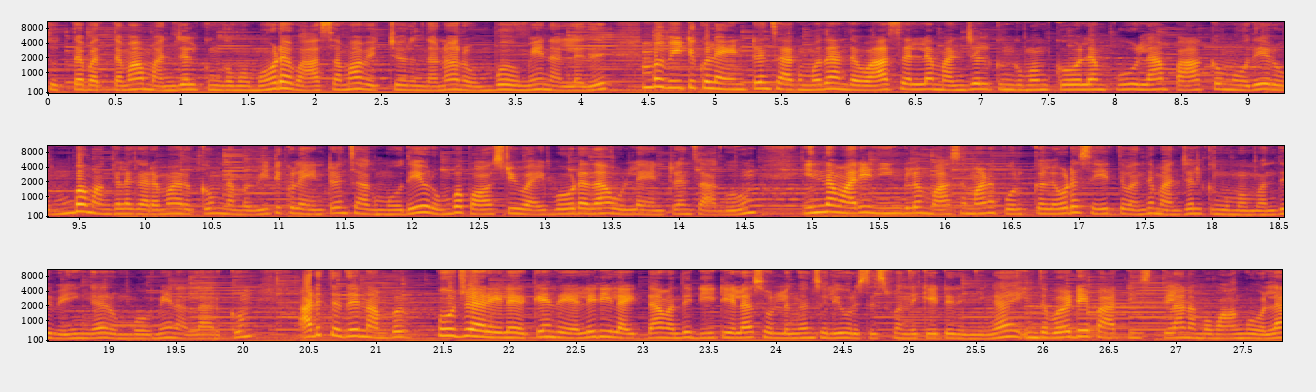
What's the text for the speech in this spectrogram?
சுத்தபத்தமாக மஞ்சள் குங்குமமோட வாசமாக வச்சுருந்தோன்னா ரொம்பவுமே நல்லது. நம்ம வீட்டுக்குள்ளே என்ட்ரன்ஸ் ஆகும்போது அந்த வாசலில் மஞ்சள் குங்குமம் கோலம் பூலாம் பார்க்கும் போதே ரொம்ப மங்களகரமாக இருக்கும். நம்ம வீட்டுக்குள்ளே என்ட்ரன்ஸ் ஆகும்போதே ரொம்ப பாசிட்டிவ் வைபோட தான் உள்ள என்ட்ரன்ஸ் ஆகும். இந்த மாதிரி நீங்களும் வாசமான பொருட்களோடு சேர்த்து வந்து மஞ்சள் குங்குமம் வந்து வைங்க. ரொம்பவுமே நல்லாயிருக்கும் அடுத்தது நம்ம பூஜை அறையில் இருக்க இந்த எல்இடி லைட் தான் வந்து டீட்டெயிலாக சொல்லுங்கன்னு சொல்லி ஒரு சிஸ் வந்து கேட்டிருந்தீங்க. இந்த பர்த்டே பார்ட்டிஸ்க்குலாம் நம்ம வாங்குவோம்ல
